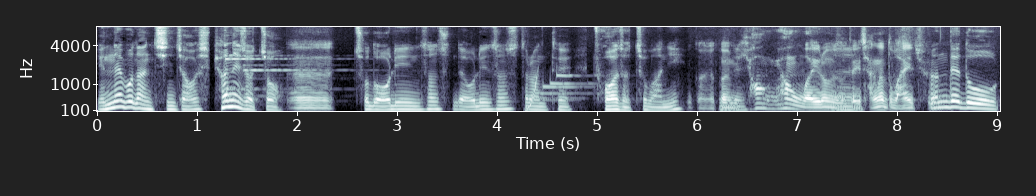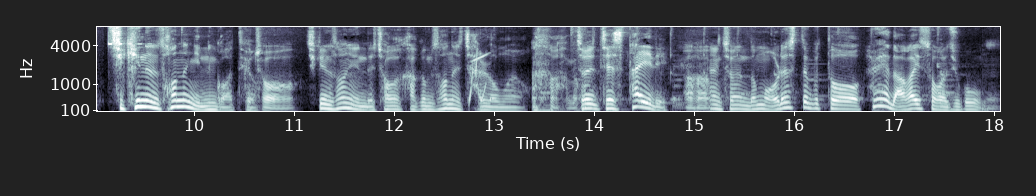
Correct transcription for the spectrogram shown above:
옛날보단 진짜 훨씬 편해졌죠. 음, 저도 어린 선수인데 어린 선수들한테 좋아졌죠 많이. 그러니까 약간 네. 형, 형, 막 이러면서 네. 되게 장난도 많이 치고. 그런데도 지키는 선은 있는 것 같아요. 그쵸. 지키는 선이 있는데 저가 가끔 선을 잘 넘어요. 아, 너무- 저제 스타일이. 아하. 그냥 저는 너무 어렸을 때부터 해외에 나가 있어가지고 음.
